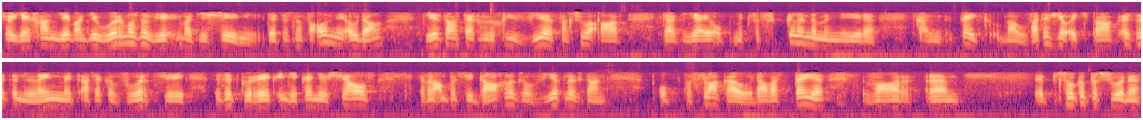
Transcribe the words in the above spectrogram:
So jy gaan jy want jy hoor mos nou weer wat jy sê nie. Dit is nou veral in die ou dae. Dis daar's tegnologie weer van so 'n aard dat jy op met verskillende maniere kan kyk, maar wat is jou uitspraak? Is dit in lyn met as ek 'n woord sê, is dit korrek en jy kan jouself ek wil amper sê daagliks of weekliks dan op vlak hou. Daar was tye waar ehm um, sulke persone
